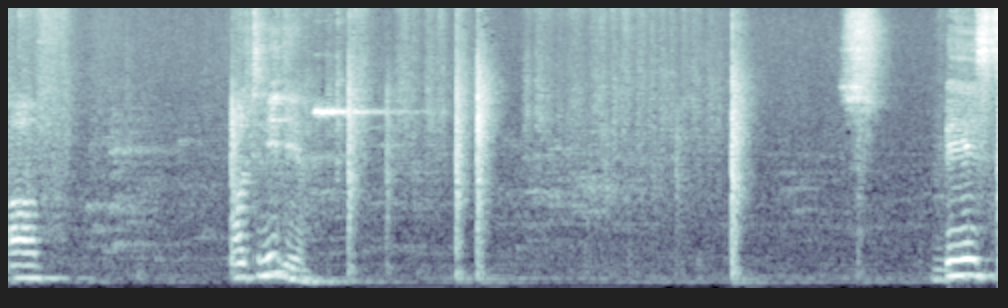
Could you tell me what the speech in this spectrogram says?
of multimedia. Based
